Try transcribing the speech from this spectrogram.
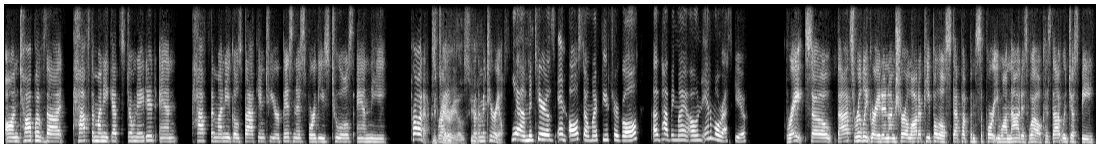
on top of that, half the money gets donated and half the money goes back into your business for these tools and the products, right? Materials. Yeah. For the materials. Yeah, materials and also my future goal of having my own animal rescue. Great. So that's really great. And I'm sure a lot of people will step up and support you on that as well, because that would just be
